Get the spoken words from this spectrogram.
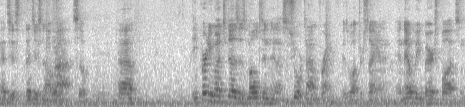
That's just, that's just not right, so, uh, he pretty much does his molting in a short time frame, is what they're saying, and, and there'll be bare spots and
